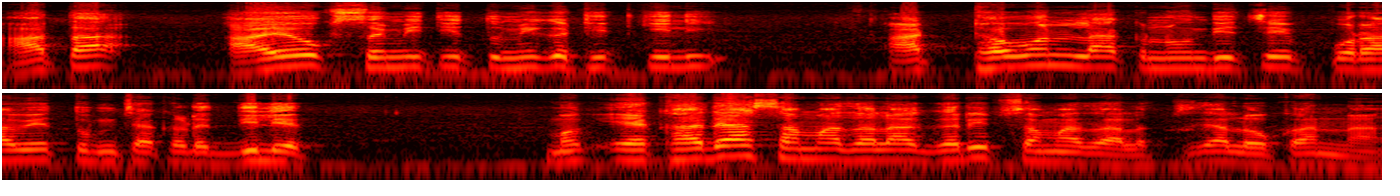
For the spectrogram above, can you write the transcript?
आता आयोग समिती तुम्ही गठीत केली अठ्ठावन्न लाख नोंदीचे पुरावे तुमच्याकडे दिलेत. मग एखाद्या समाजाला गरीब समाजाला त्या लोकांना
